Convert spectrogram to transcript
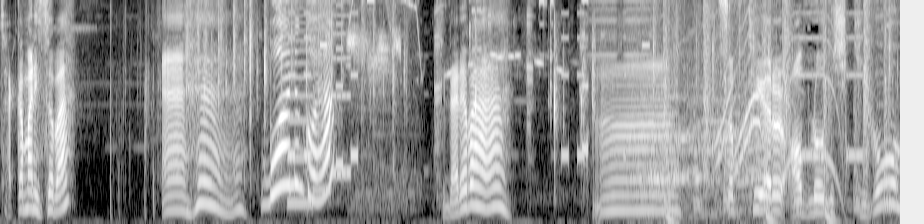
잠깐만 있어봐. 아하, 뭐 하는 거야? 기다려봐. 음, 소프트웨어를 업로드 시키고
